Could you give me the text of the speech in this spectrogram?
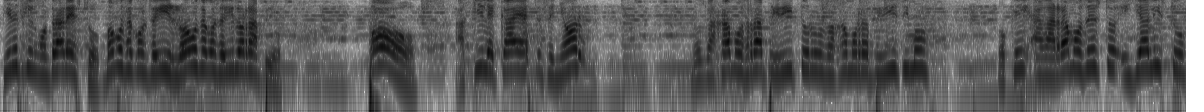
Tienes que encontrar esto. Vamos a conseguirlo, vamos a conseguirlo rápido. ¡Po! Aquí le cae a este señor. Nos bajamos rapidito, nos bajamos rapidísimo. Ok, agarramos esto y ya listo.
